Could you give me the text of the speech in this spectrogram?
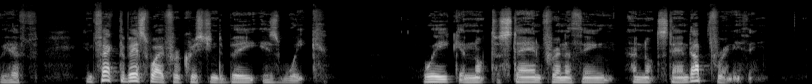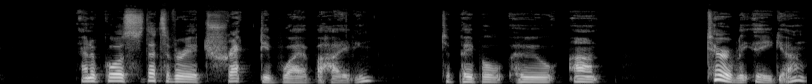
we have. In fact, the best way for a Christian to be is weak. Weak and not to stand for anything and not stand up for anything. And of course, that's a very attractive way of behaving to people who aren't terribly eager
